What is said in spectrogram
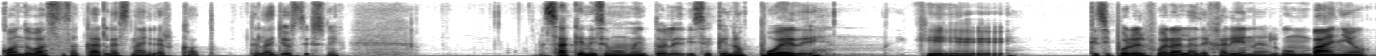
¿cuándo vas a sacar la Snyder Cut? De la Justice League. Zack en ese momento le dice que no puede, que, que si por él fuera la dejaría en algún baño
